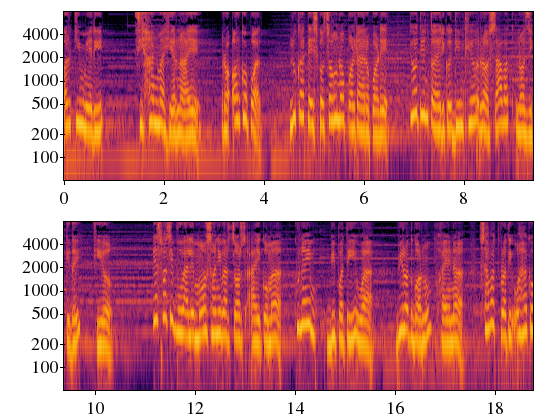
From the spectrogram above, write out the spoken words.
अर्की मेरी चिहानमा हेर्न आए र अर्को पद लुका तेइसको चौन पल्टाएर पढे। त्यो दिन तयारीको दिन थियो र साबत नजिकिँदै थियो। त्यसपछि बुवाले म शनिबार चर्च आएकोमा कुनै विपत्ति वा विरोध गर्नु भएन। साबत प्रति उहाँको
